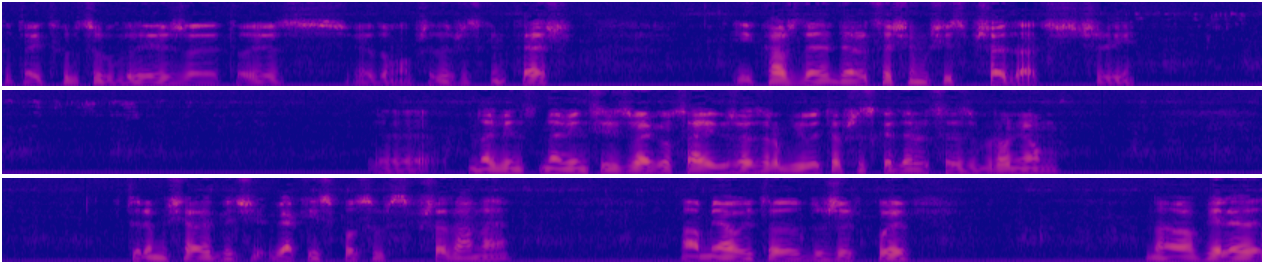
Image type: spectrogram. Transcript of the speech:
tutaj twórców gry, że to jest wiadomo przede wszystkim cash i każde DLC się musi sprzedać, czyli E, najwięcej, najwięcej złego w całej grze zrobiły te wszystkie DLC z bronią, które musiały być w jakiś sposób sprzedane, a miały to duży wpływ na wiele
